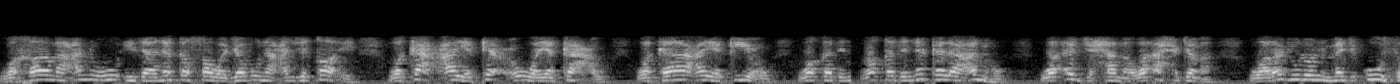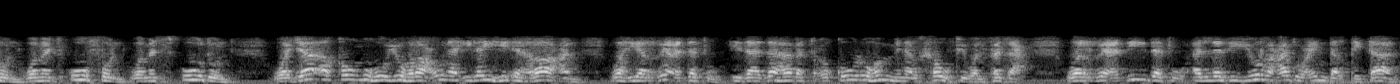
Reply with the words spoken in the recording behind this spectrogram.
وخام عنه إذا نكص وجبن عن لقائه. وكع يكع ويكع وكاع يكيع وقد, وقد نكل عنه وأجحم وأحجم. ورجل مجؤوث ومجؤوف ومزؤود وجاء قومه يهرعون إليه إهراعا وهي الرعدة إذا ذهبت عقولهم من الخوف والفزع. والرعديدة الذي يرعد عند القتال.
